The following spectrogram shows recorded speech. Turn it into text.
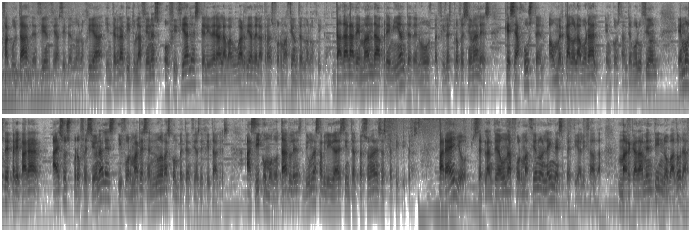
La Facultad de Ciencias y Tecnología integra titulaciones oficiales que lideran la vanguardia de la transformación tecnológica. Dada la demanda apremiante de nuevos perfiles profesionales que se ajusten a un mercado laboral en constante evolución, hemos de preparar a esos profesionales y formarles en nuevas competencias digitales, así como dotarles de unas habilidades interpersonales específicas. Para ello, se plantea una formación online especializada, marcadamente innovadora,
